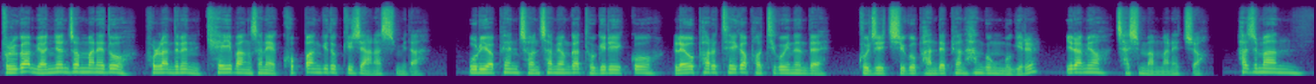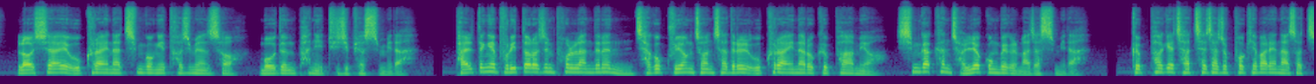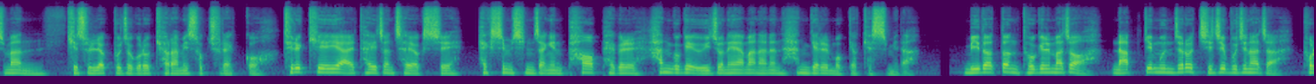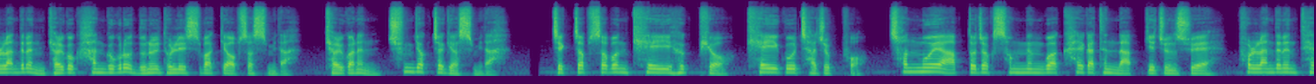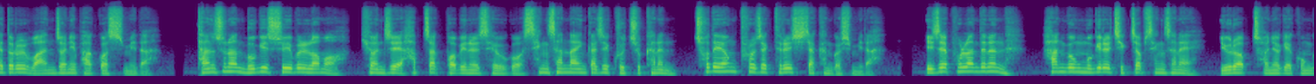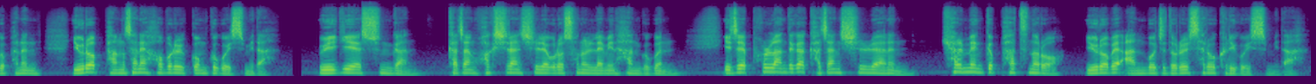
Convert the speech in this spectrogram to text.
불과 몇 년 전만 해도 폴란드는 K방산에 콧방귀도 뀌지 않았습니다. 우리 옆엔 전차명과 독일이 있고 레오파르트이가 버티고 있는데 굳이 지구 반대편 한국 무기를? 이라며 자신만만했죠. 하지만 러시아의 우크라이나 침공이 터지면서 모든 판이 뒤집혔습니다. 발등에 불이 떨어진 폴란드는 자국 구형 전차들을 우크라이나로 급파하며 심각한 전력 공백을 맞았습니다. 급하게 자체 자주포 개발에 나섰지만 기술력 부족으로 결함이 속출했고 튀르키예의 알타이 전차 역시 핵심 심장인 파워팩을 한국에 의존해야만 하는 한계를 목격했습니다. 믿었던 독일마저 납기 문제로 지지부진하자 폴란드는 결국 한국으로 눈을 돌릴 수밖에 없었습니다. 결과는 충격적이었습니다. 직접 써본 K 흑표, K9 자주포, 천무의 압도적 성능과 칼 같은 납기 준수에 폴란드는 태도를 완전히 바꿨습니다. 단순한 무기 수입을 넘어 현재 합작 법인을 세우고 생산 라인까지 구축하는 초대형 프로젝트를 시작한 것입니다. 이제 폴란드는 한국 무기를 직접 생산해 유럽 전역에 공급하는 유럽 방산의 허브를 꿈꾸고 있습니다. 위기의 순간 가장 확실한 실력으로 손을 내민 한국은 이제 폴란드가 가장 신뢰하는 혈맹급 파트너로 유럽의 안보 지도를 새로 그리고 있습니다.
